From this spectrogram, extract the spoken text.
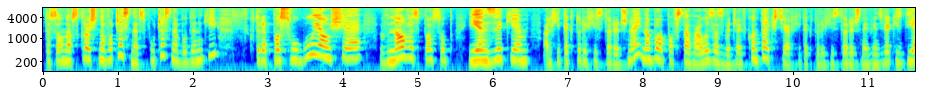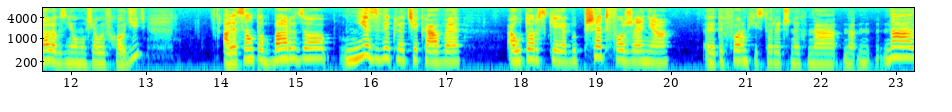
to są na wskroś nowoczesne, współczesne budynki, które posługują się w nowy sposób językiem architektury historycznej, no bo powstawały zazwyczaj w kontekście architektury historycznej, więc w jakiś dialog z nią musiały wchodzić, ale są to bardzo niezwykle ciekawe, autorskie jakby przetworzenia tych form historycznych na, na, na,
